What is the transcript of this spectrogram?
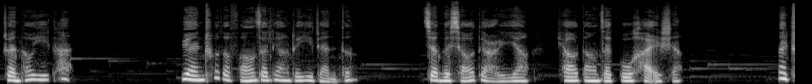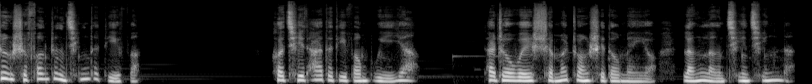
转头一看。远处的房子亮着一盏灯，像个小点儿一样飘荡在孤海上。那正是方正清的地方。和其他的地方不一样，他周围什么装饰都没有，冷冷清清的。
